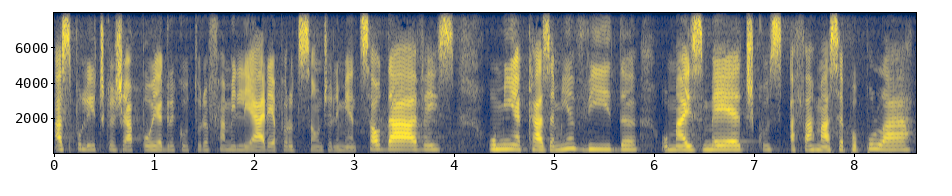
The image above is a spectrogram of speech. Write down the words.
as políticas de apoio à agricultura familiar e à produção de alimentos saudáveis, o Minha Casa Minha Vida, o Mais Médicos, a Farmácia Popular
